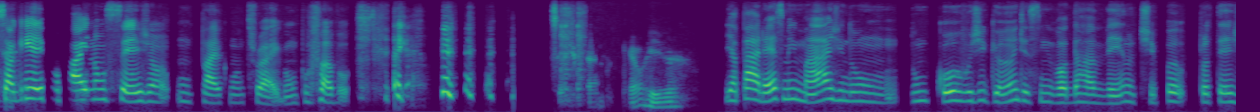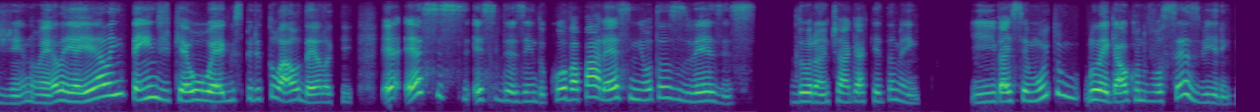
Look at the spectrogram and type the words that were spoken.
Se alguém aí for pai, não seja um pai como um Trigon, por favor. É horrível. E aparece uma imagem de um, de um corvo gigante, assim, em volta da Ravena, tipo, protegendo ela. E aí ela entende que é o ego espiritual dela. que Esse, esse desenho do corvo aparece em outras vezes durante a HQ também. E vai ser muito legal quando vocês virem,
